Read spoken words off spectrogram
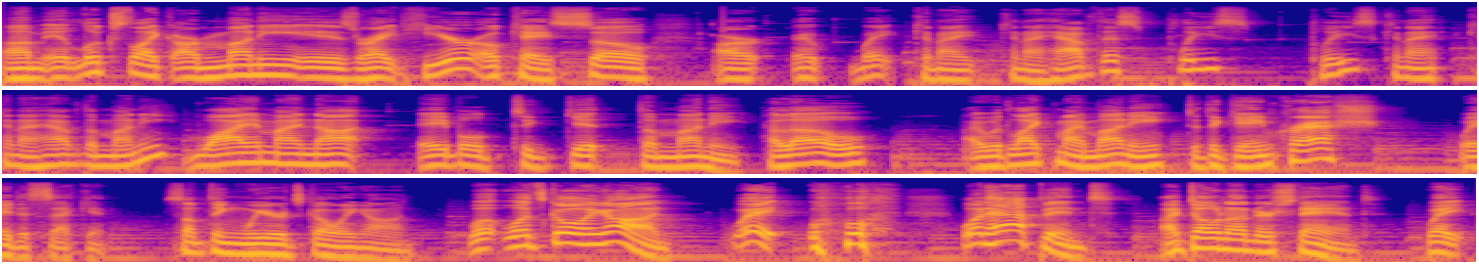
Um, it looks like our money is right here. Okay, so our uh, wait, can I can I have this, please? Please, can I can I have the money? Why am I not able to get the money? Hello? I would like my money. Did the game crash? Wait a second. Something weird's going on. What what's going on? Wait, what happened? I don't understand. Wait,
